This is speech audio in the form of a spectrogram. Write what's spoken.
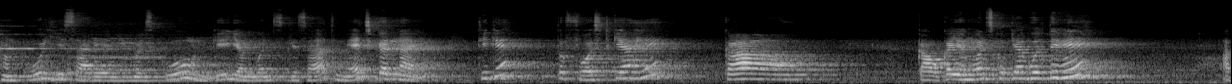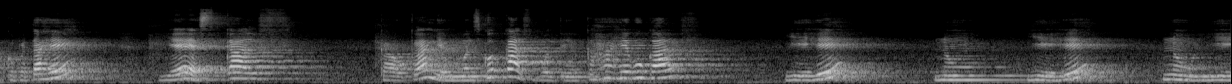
हमको ये सारे एनिमल्स को उनके यंग वंस के साथ मैच करना है। ठीक है? तो फ़र्स्ट क्या है? काव काउ का यंग वंस को क्या बोलते हैं? आपको पता है? यस काल्फ काउ का यंग वंस को काल्फ बोलते हैं। कहाँ है वो काल्फ ये है नो, ये है नो, ये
